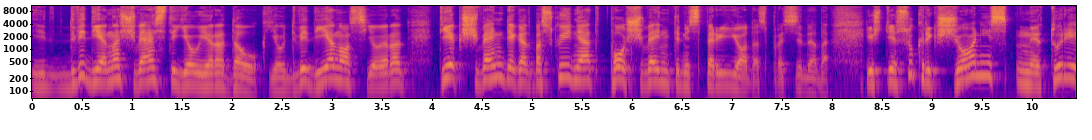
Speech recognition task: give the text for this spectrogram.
dvi dienas švesti jau yra daug, jau dvi dienos jau yra tiek šventė, kad paskui net po šventinis periodas prasideda. Iš tiesų krikščionys turi,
